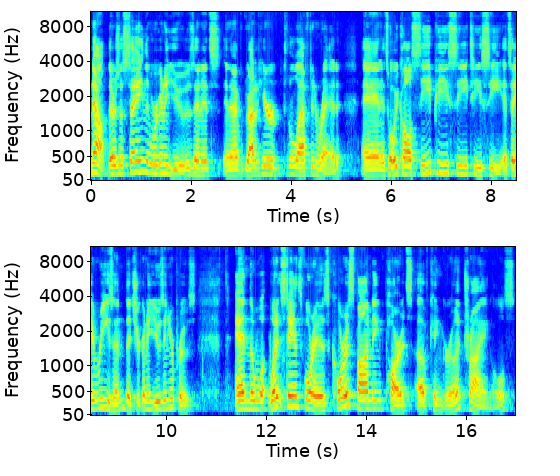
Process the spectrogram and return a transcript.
Now, there's a saying that we're going to use, and it's and I've got it here to the left in red, and it's what we call CPCTC. It's a reason that you're going to use in your proofs, and the what it stands for is corresponding parts of congruent triangles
